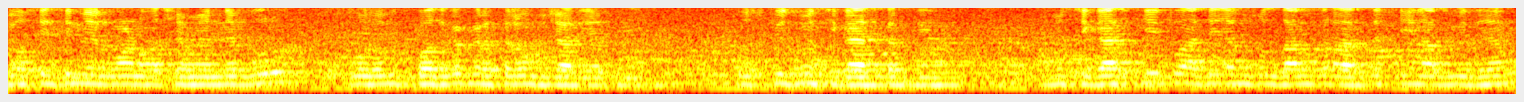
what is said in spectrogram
जो सी सी निर्माण हुआ छः महीने पूर्व, वो खोद कर क्रसर में बचा दिया उसने। तो उसकी उसमें शिकायत कर दी। उसमें शिकायत की तो ऐसे हम सुल्तानपुर आते तीन आदमी थे हम।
